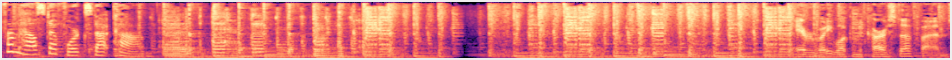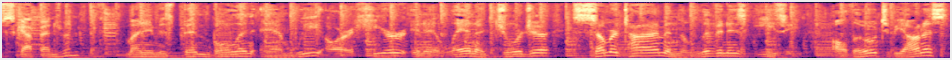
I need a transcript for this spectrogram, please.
from howstuffworks.com. Hey everybody, welcome to Car Stuff. I'm Scott Benjamin. My name is Ben Bowlin, and we are here in Atlanta, Georgia. Summertime and the living is easy. Although, to be honest,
